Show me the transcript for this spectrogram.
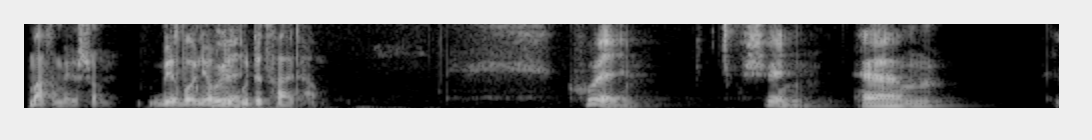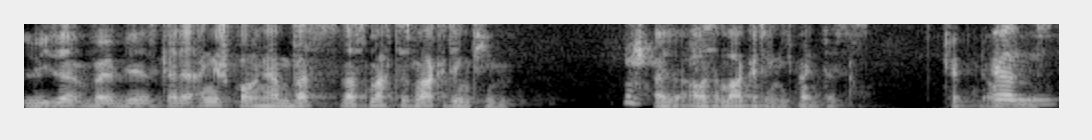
machen wir schon. Wir wollen ja auch eine gute Zeit haben. Cool. Schön. Ähm, Luisa, weil wir es gerade angesprochen haben, was, was macht das Marketing-Team? Also außer Marketing, ich meine das Captain Obvious. Ähm,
